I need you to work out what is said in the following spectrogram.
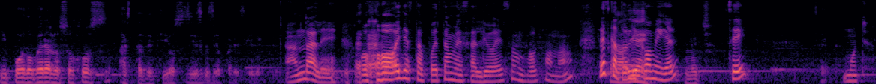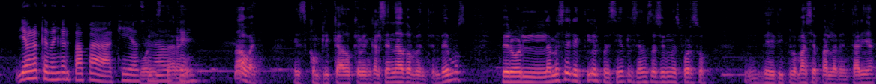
y puedo ver a los ojos hasta de Dios, si es que se apareciera. Ándale. Oye, hasta poeta me salió eso un poco, ¿no? ¿Eres católico, Miguel? Mucho. ¿Sí? Sí. Mucho. ¿Y ahora que venga el Papa aquí al Senado, qué? No, bueno, es complicado que venga al Senado, lo entendemos, pero la mesa directiva, el presidente del Senado está haciendo un esfuerzo de diplomacia parlamentaria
